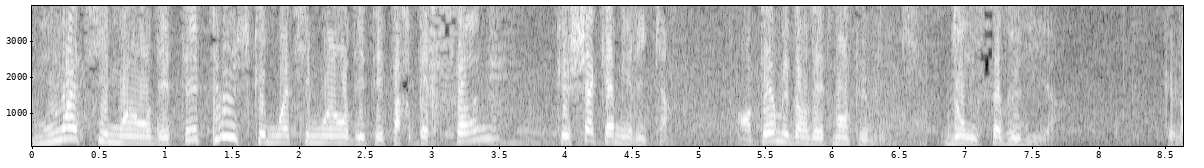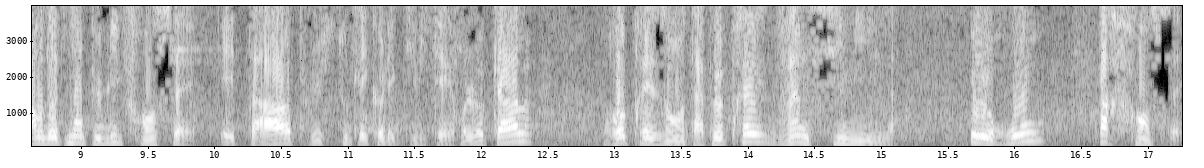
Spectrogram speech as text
moitié moins endettés, plus que moitié moins endettés par personne que chaque Américain en termes d'endettement public. Donc ça veut dire que l'endettement public français, État plus toutes les collectivités locales, représente à peu près 26 000 euros par Français.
